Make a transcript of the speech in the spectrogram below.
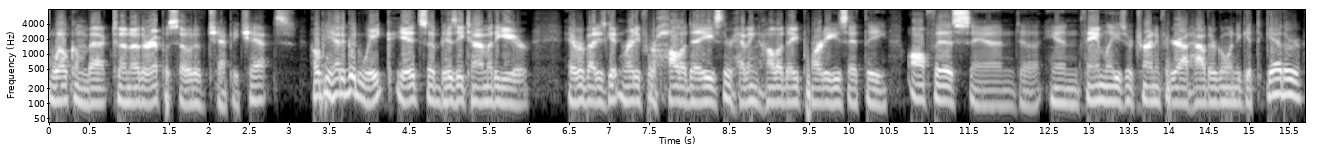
Welcome back to another episode of Chappy Chats. Hope you had a good week. It's a busy time of the year. Everybody's getting ready for holidays. They're having holiday parties at the office, and uh, and families are trying to figure out how they're going to get together.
